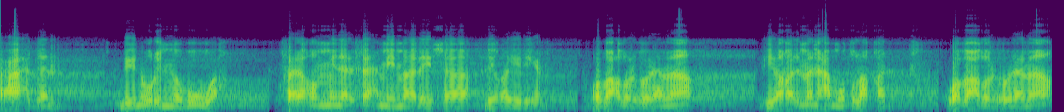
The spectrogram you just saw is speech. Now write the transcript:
عهدا بنور النبوة فلهم من الفهم ما ليس لغيرهم. وبعض العلماء يرى المنع مطلقا وبعض العلماء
